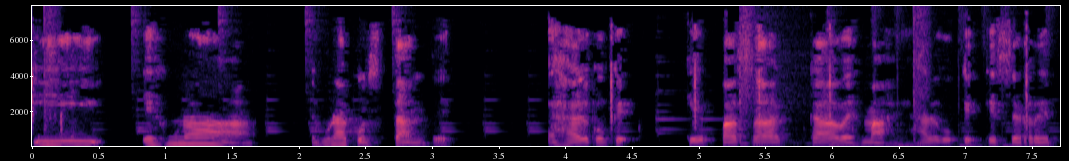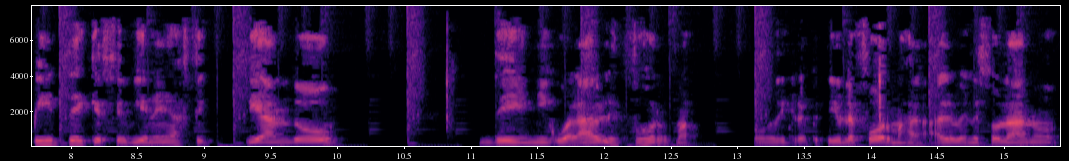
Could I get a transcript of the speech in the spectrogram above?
y es una es una constante, es algo que, que pasa cada vez más, es algo que, que se repite y que se viene asfixiando de inigualables formas o de irrepetibles formas al venezolano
